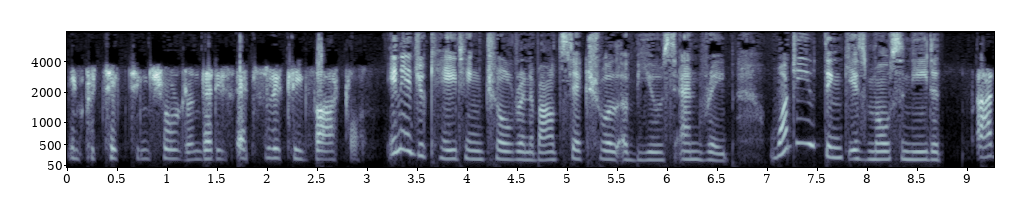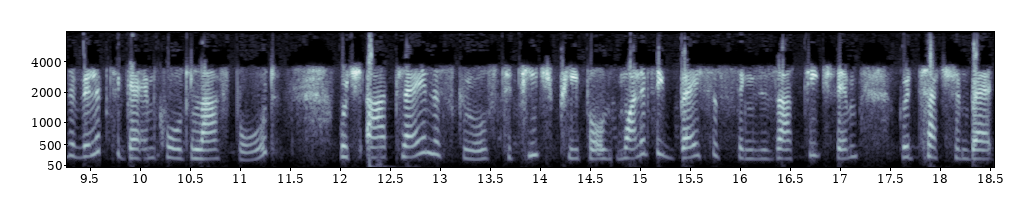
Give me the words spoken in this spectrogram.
in protecting children that is absolutely vital. In educating children about sexual abuse and rape, what do you think is most needed? I developed a game called Life Board which I play in the schools to teach people. One of the basis things is I teach them good touch and bad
